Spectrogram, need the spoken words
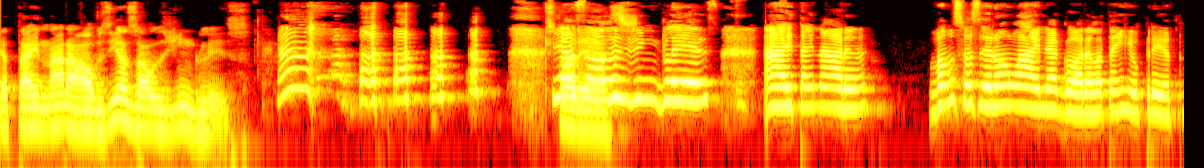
E a Tainara Alves. E as aulas de inglês? E as é aulas de inglês? Ai, Tainara, vamos fazer online agora. Ela está em Rio Preto.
